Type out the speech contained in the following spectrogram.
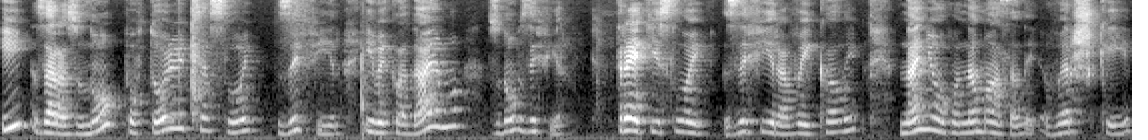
І зараз знов повторюється слой зефір. І викладаємо знов зефір. Третій слой зефіра виклали, на нього намазали вершки,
